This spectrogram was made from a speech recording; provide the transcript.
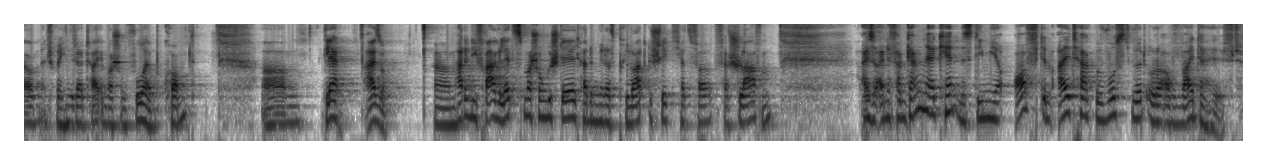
ähm, entsprechend die Datei immer schon vorher bekommt. Ähm, Glenn, also, ähm, hatte die Frage letztes Mal schon gestellt, hatte mir das privat geschickt, ich hatte es ver verschlafen. Also eine vergangene Erkenntnis, die mir oft im Alltag bewusst wird oder auch weiterhilft.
